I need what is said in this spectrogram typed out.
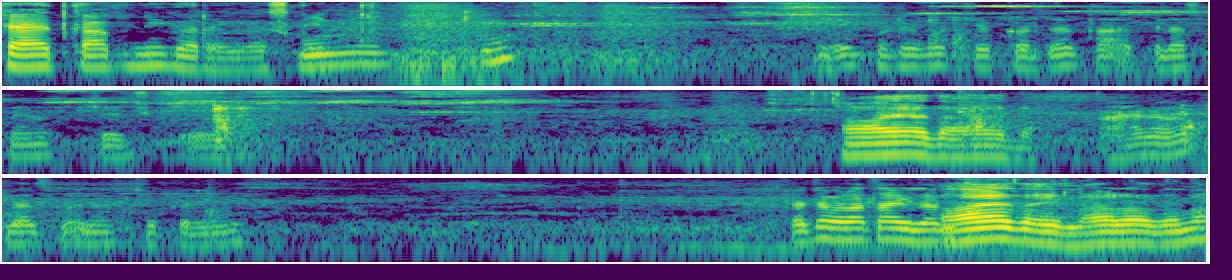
शायद काम नहीं करेगा नहीं नहीं, क्यों? एक फटाफट चेक करते हैं प्लस माइनस चेंज आया था आया था। ना प्लस माइनस चेक करेंगे। चाचा बोला था हिला आया था हिला रहा था ना।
